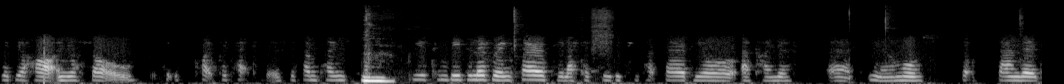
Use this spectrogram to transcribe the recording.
with your heart and your soul, it's quite protective. So sometimes mm. you can be delivering therapy like a CBT type therapy or a kind of, uh, you know, more sort of standard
